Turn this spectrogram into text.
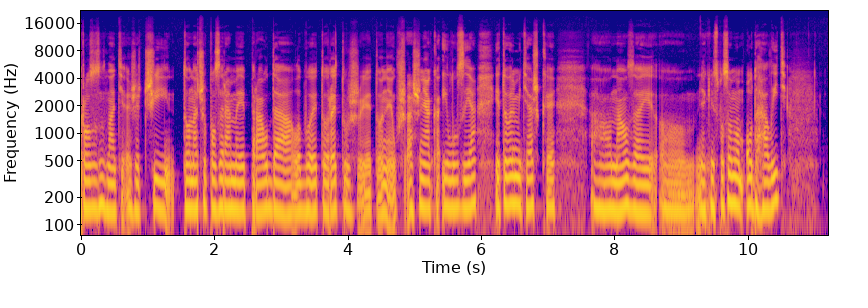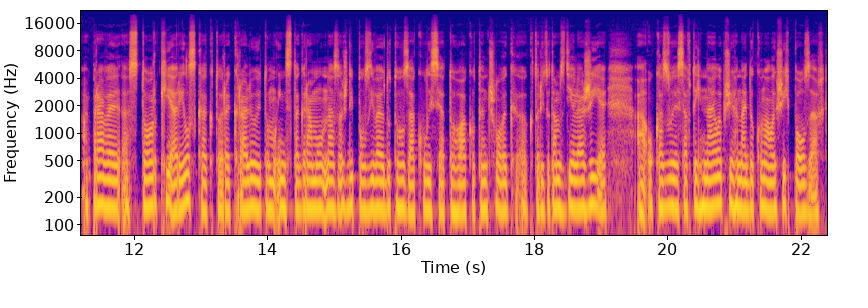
rozoznať, že či to, na čo pozeráme, je pravda, alebo je to retuš, je to ne, už až nejaká ilúzia. Je to veľmi ťažké uh, naozaj uh, nejakým spôsobom odhaliť. A práve storky a reelska, ktoré kráľujú tomu Instagramu, nás vždy pozývajú do toho zákulisia toho, ako ten človek, e, ktorý to tam zdieľa, žije a ukazuje sa v tých najlepších a najdokonalejších pózach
